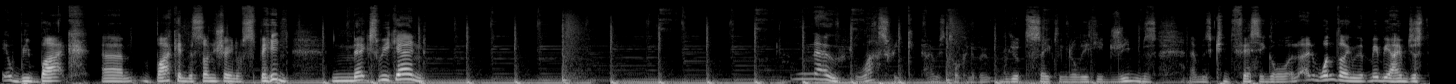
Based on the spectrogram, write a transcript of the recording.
it'll be back um, back in the sunshine of Spain next weekend. Now, last week I was talking about weird cycling related dreams and was confessing all. And wondering that maybe I'm just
